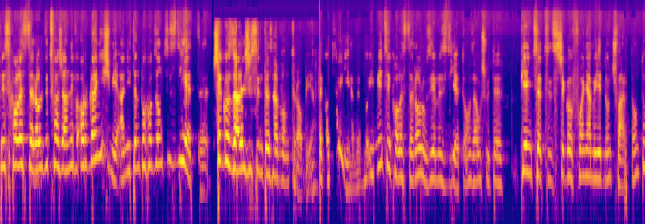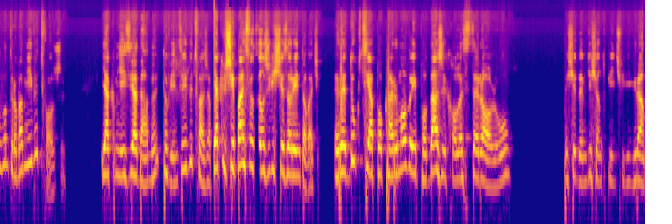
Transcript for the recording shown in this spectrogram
to jest cholesterol wytwarzany w organizmie, a nie ten pochodzący z diety. Z czego zależy synteza wątrobie? Tego, co jemy, bo im więcej cholesterolu zjemy z dietą, załóżmy te 500, z czego wchłaniamy jedną czwartą, to wątroba mniej wytworzy. Jak mniej zjadamy, to więcej wytwarza. Jak już się Państwo zdążyliście zorientować, redukcja pokarmowej podaży cholesterolu, te 75 mg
